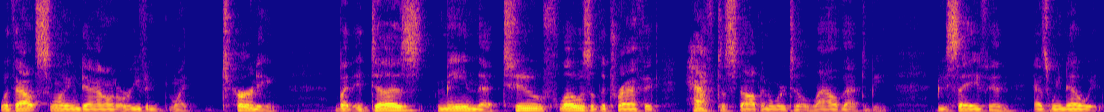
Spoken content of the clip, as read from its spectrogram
without slowing down or even like turning. But it does mean that two flows of the traffic have to stop in order to allow that to be be safe. And as we know it,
